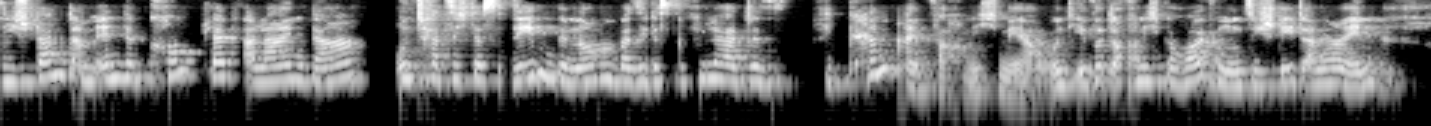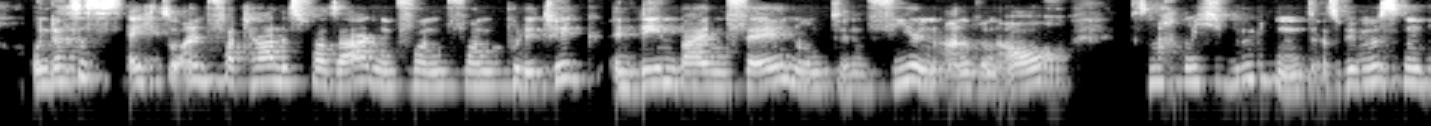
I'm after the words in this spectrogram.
Die stand am Ende komplett allein da und hat sich das Leben genommen, weil sie das Gefühl hatte, sie kann einfach nicht mehr. Und ihr wird auch nicht geholfen und sie steht allein. Und das ist echt so ein fatales Versagen von, von Politik in den beiden Fällen und in vielen anderen auch, das macht mich wütend. Also wir müssten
